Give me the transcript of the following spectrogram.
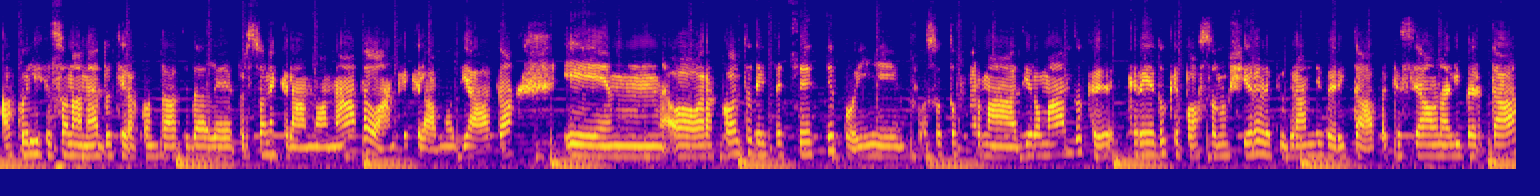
a quelli che sono aneddoti raccontati dalle persone che l'hanno amata o anche che l'hanno odiata e um, ho raccolto dei pezzetti e poi sotto forma di romanzo cre- credo che possano uscire le più grandi verità perché si ha una libertà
